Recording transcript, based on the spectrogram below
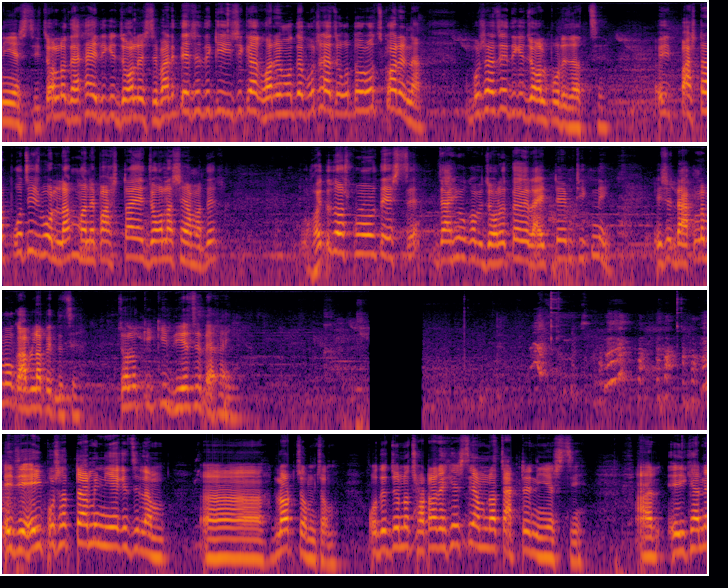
নিয়ে এসছি। চলো দেখা এদিকে জল এসছে। বাড়িতে এসে দেখি ইশিকা ঘরের মধ্যে বসে আছে, ও তো রোজ করে না। বসে আছে, এদিকে জল পড়ে যাচ্ছে। ওই পাঁচটা পঁচিশ বললাম মানে পাঁচটায় জল আসে আমাদের। হয়তো দশ পনেরোতে এসছে। যাই হোক, হবে, জলের তো রাইট টাইম ঠিক নেই। এসে ডাকলাম, ও গাবলা পেতেছে। চলো কি কি দিয়েছে দেখাই। এই যে এই প্রসাদটা আমি নিয়ে গেছিলাম লট চমচম। ওদের জন্য ছটা রেখে এসেছি, আমরা চারটে নিয়ে এসেছি। আর এইখানে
